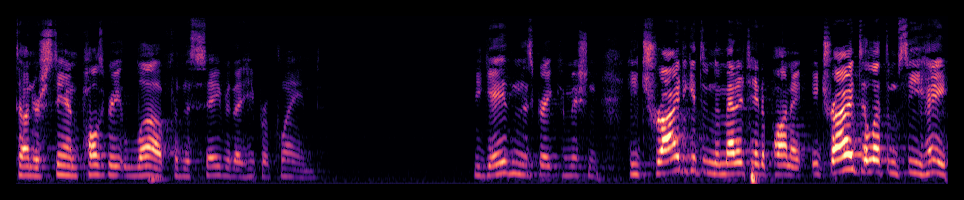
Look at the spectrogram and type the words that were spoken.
to understand Paul's great love for the Savior that he proclaimed. He gave them this great commission. He tried to get them to meditate upon it. He tried to let them see hey,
